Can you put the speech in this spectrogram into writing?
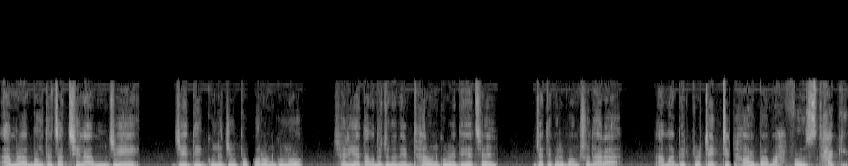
আমরা বলতে চাচ্ছিলাম যে যে দিকগুলো, যে উপকরণগুলো শরিয়াত আমাদের জন্য নির্ধারণ করে দিয়েছে, যাতে করে বংশধারা আমাদের প্রোটেক্টেড হয় বা মাহফুজ থাকে।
